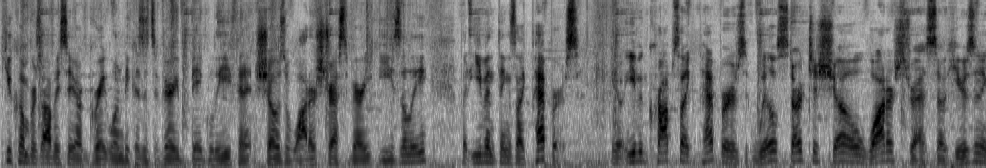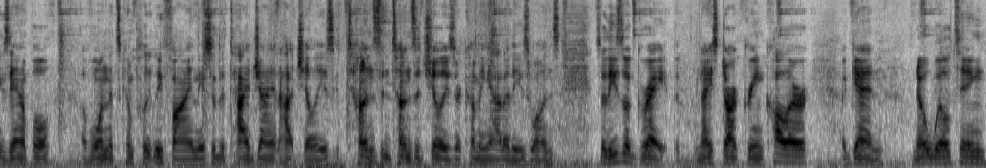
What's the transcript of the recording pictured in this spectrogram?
Cucumbers obviously are a great one because it's a very big leaf and it shows a water stress very easily. But even things like peppers, you know, even crops like peppers will start to show water stress. So here's an example of one that's completely fine. These are the Thai giant hot chilies. Tons and tons of chilies are coming out of these ones. So these look great. The nice dark green color. Again, no wilting,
